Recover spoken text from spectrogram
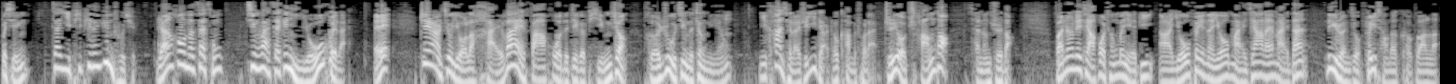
不行，再一批批的运出去，然后呢，再从境外再给你邮回来。哎，这样就有了海外发货的这个凭证和入境的证明。你看起来是一点都看不出来，只有尝到才能知道。反正这假货成本也低啊，邮费呢由买家来买单，利润就非常的可观了。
